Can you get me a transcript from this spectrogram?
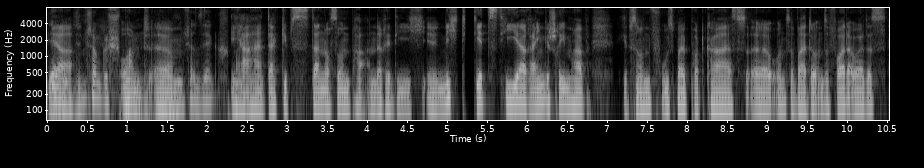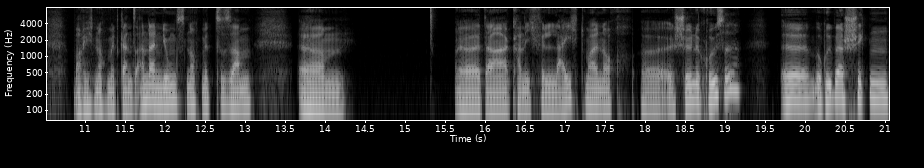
Ja, ja, wir sind schon gespannt. Und, ähm, sind schon sehr gespannt. Ja, da gibt's dann noch so ein paar andere, die ich äh, nicht jetzt hier reingeschrieben habe. Gibt's noch einen Fußball-Podcast äh, und so weiter und so fort, aber das mache ich noch mit ganz anderen Jungs noch mit zusammen. Ähm, äh, da kann ich vielleicht mal noch äh, schöne Grüße äh, rüberschicken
